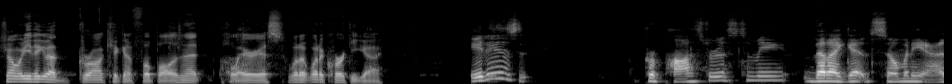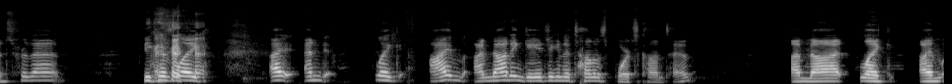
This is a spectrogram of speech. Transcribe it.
Sean, what do you think about Gronk kicking a football? Isn't that hilarious? What a, what a quirky guy it is preposterous to me that I get so many ads for that because like I and like I'm I'm not engaging in a ton of sports content. I'm not like I'm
